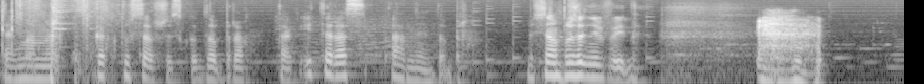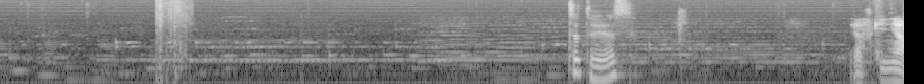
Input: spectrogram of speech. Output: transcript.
Tak, mamy z kaktusa wszystko, dobra. Tak, i teraz... A, nie, dobra. Myślałam, że nie wyjdę. Co to jest? Jaskinia.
